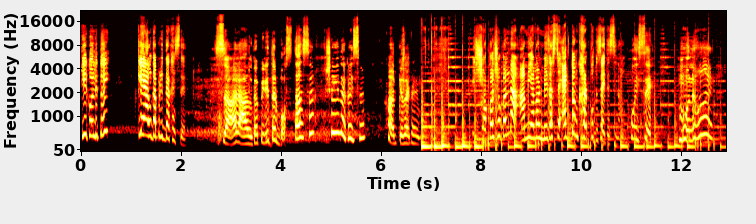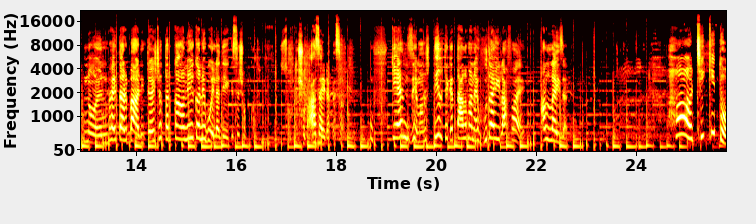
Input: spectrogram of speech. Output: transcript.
কি করলি তুই? কে আলগা পিরিত দেখাইছে? স্যার আলগা পিরিতের বস্তা আছে সেই দেখাইছে। আর কে দেখাইবে? এই সকাল সকাল না আমি আমার মেজাজটা একদম খারাপ করতে চাইতেছি না। হইছে। মনে হয় নয়ন ভাই তার বাড়িতে এসে তার কানে কানে বইলা দিয়ে গেছে সব কথা। সব তো সব আজাইরা উফ, কেন যে মানুষ দিল থেকে তাল বানায় হুদাই লাফায় আল্লাহই জানে। হ ঠিকই তো।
